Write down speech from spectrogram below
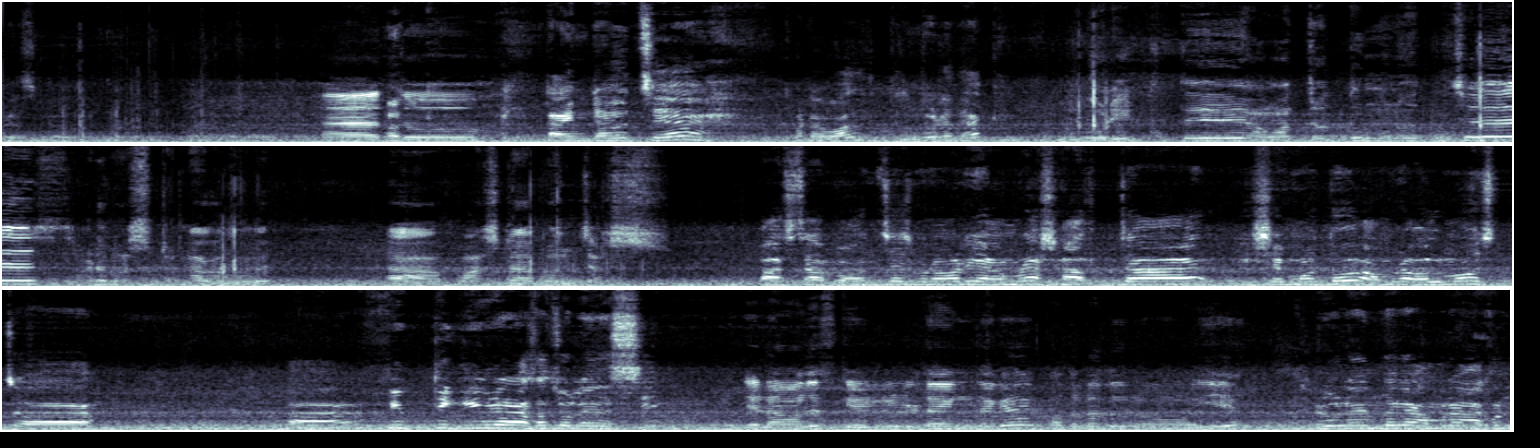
let's go. হ্যাঁ তো টাইমটা হচ্ছে কটা বল ধরে দেখ ঘড়িতে আমার যতদূর মনে হচ্ছে সাড়ে পাঁচটা নাগাদ হবে হ্যাঁ পাঁচটা পঞ্চাশ পাঁচটা পঞ্চাশ মোটামুটি আমরা সাতটা হিসেব মতো আমরা অলমোস্ট ফিফটি কিলোমিটার রাস্তা চলে এসেছি যেটা আমাদের স্কেডিউল টাইম থেকে কতটা দূর ইয়ে? রোড টাইম থেকে আমরা এখন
